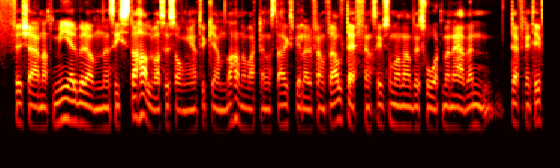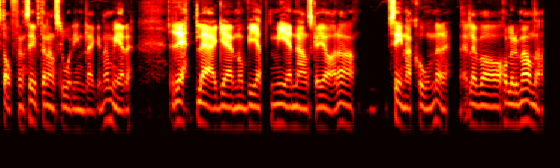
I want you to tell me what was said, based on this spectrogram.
förtjänat mer beröm den sista halva säsongen. Jag tycker ändå han har varit en stark spelare, framförallt defensivt som han hade svårt, men även definitivt offensivt där han slår inläggen mer rätt lägen och vet mer när han ska göra sina aktioner. Eller vad håller du med om det?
